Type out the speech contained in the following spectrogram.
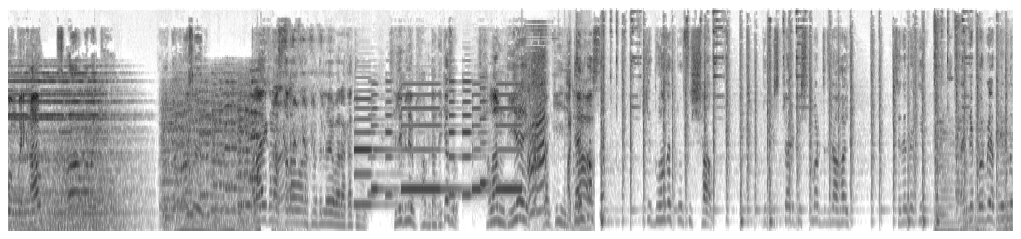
কম করে খাও। আলাইকুম। ওয়ালাইকুম আসসালাম রাহমাতুল্লাহি ওয়া বারাকাতুহু। ছেলেপিলের ভাবটা দেখেছ? সালাম দিয়ে আর কি স্টাইল করছে দু হাজার পঁচিশ সাল। যদি স্টার স্মার্ট যদি না হয় ছেলে মেয়ে কি করবে, আপনি এগুলো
